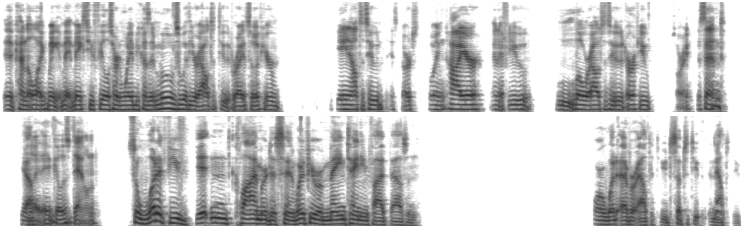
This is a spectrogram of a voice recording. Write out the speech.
it kind of like make, ma- makes you feel a certain way because it moves with your altitude, right? So if you're gain altitude, it starts going higher, and if you lower altitude, or if you, sorry, descend, Yeah. uh, it goes down. So what if you didn't climb or descend? What if you were maintaining 5,000? Or whatever altitude, substitute an altitude.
